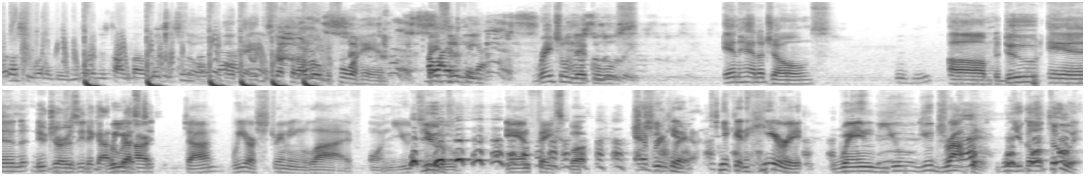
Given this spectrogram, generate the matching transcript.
what else you want to do? You want to just talk about religion too? So, God okay, the stuff that I wrote beforehand. Yes. Oh, I didn't see Basically, that. Yes. Rachel Nichols in Hannah Jones, Mhm. um, the dude in New Jersey that got We are, arrested. John, we are streaming live on YouTube and Facebook. She Everywhere. can, she can hear it when you you drop it. when you go through it.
